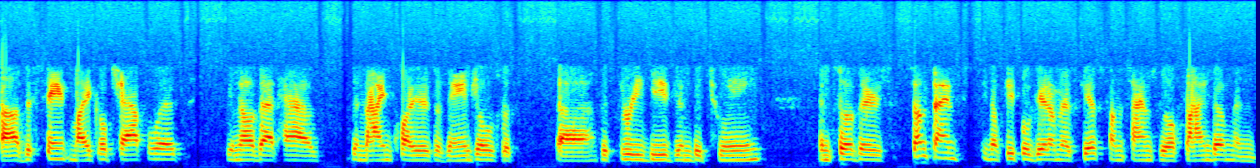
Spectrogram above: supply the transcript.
uh, the Saint Michael chaplet, you know, that has the nine choirs of angels with uh, the three beads in between. And so there's sometimes, you know, people get them as gifts. Sometimes they'll find them and,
